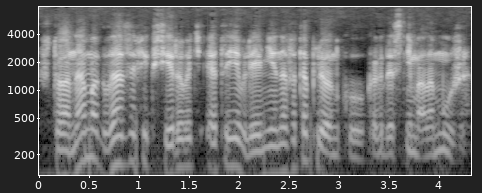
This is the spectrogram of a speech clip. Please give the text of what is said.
что она могла зафиксировать это явление на фотопленку, когда снимала мужа.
